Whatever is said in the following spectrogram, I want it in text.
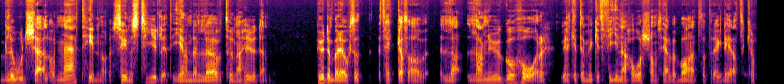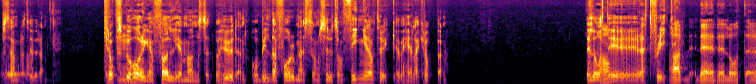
blodkärl och näthinnor syns tydligt genom den lövtunna huden. Huden börjar också täckas av la, lanugohår, vilket är mycket fina hårstrån som hjälper barnet att reglera kroppstemperaturen. Kroppsbehåringen följer mönstret på huden och bildar former som ser ut som fingeravtryck över hela kroppen. Det låter Ja. ju rätt freaky. Ja, det, det låter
